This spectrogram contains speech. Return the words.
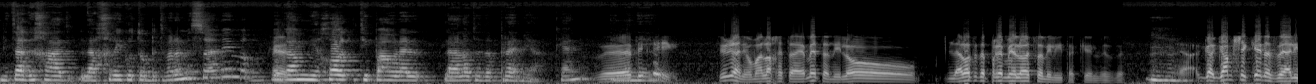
מצד אחד להחריג אותו בדברים מסוימים, כן. וגם יכול טיפה אולי להעלות את הפרמיה, כן? זה טבעי. תראי, אני אומר לך את האמת, אני לא... להעלות את הפרמיה לא יצא לי להתקל בזה. גם שכן, אז זה היה לי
